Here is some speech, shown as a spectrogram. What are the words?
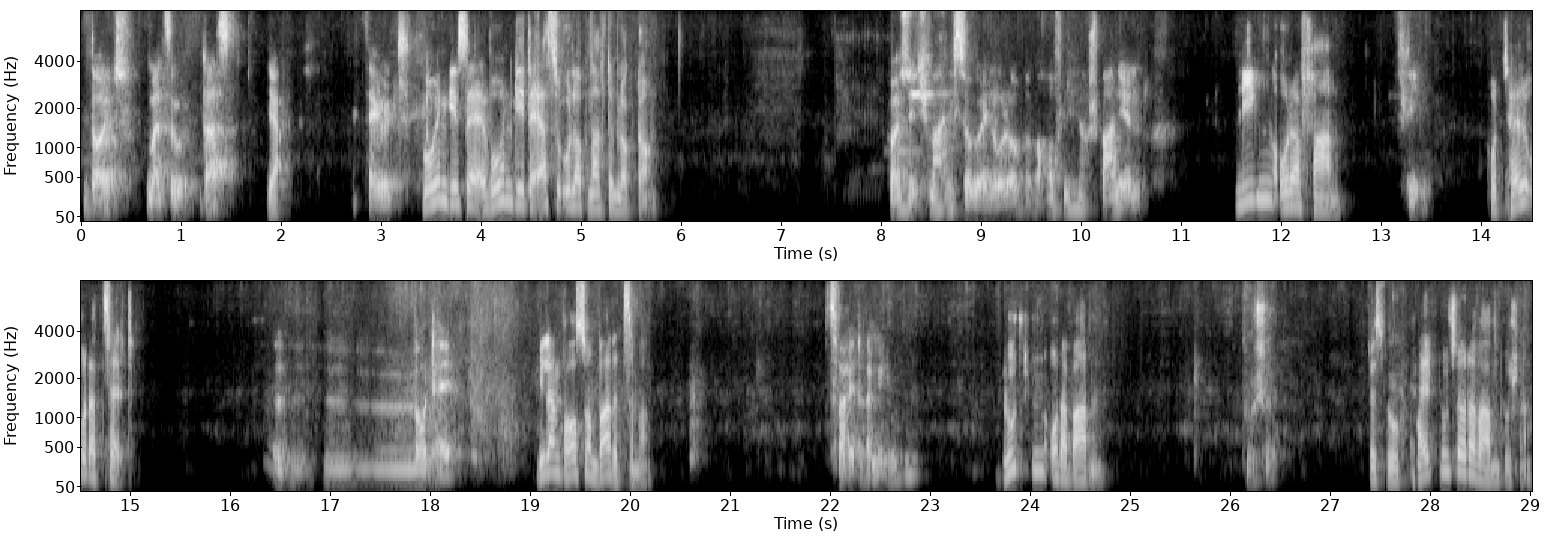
Deutsch? Meinst du das? Ja. Sehr gut. Wohin, gehst der, wohin geht der erste Urlaub nach dem Lockdown? Weiß nicht, ich mache nicht so in Urlaub, aber hoffentlich nach Spanien. Fliegen oder fahren? Fliegen. Hotel oder Zelt? Äh, Hotel. Wie lange brauchst du im Badezimmer? Zwei, drei Minuten. Duschen oder baden? Duschen. Bist du Kaltduscher oder Warmduscher?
